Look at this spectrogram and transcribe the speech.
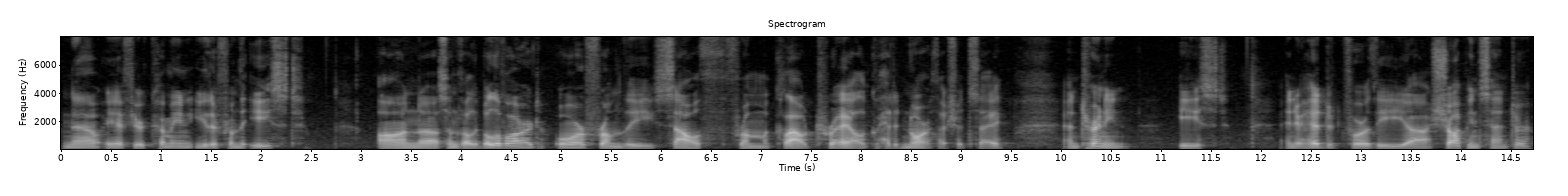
Now, if you're coming either from the east on uh, Sun Valley Boulevard or from the south from Macleod Trail, headed north, I should say, and turning east, and you're headed for the uh, shopping center,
